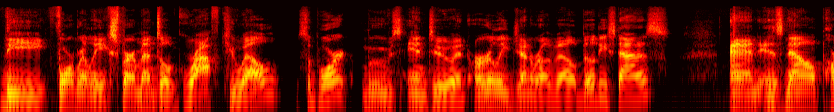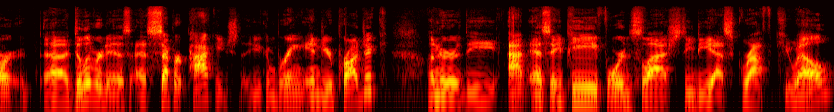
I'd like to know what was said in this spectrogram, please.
The formerly experimental GraphQL support moves into an early general availability status and is now part uh, delivered as a separate package that you can bring into your project under the at SAP forward slash CDS GraphQL.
